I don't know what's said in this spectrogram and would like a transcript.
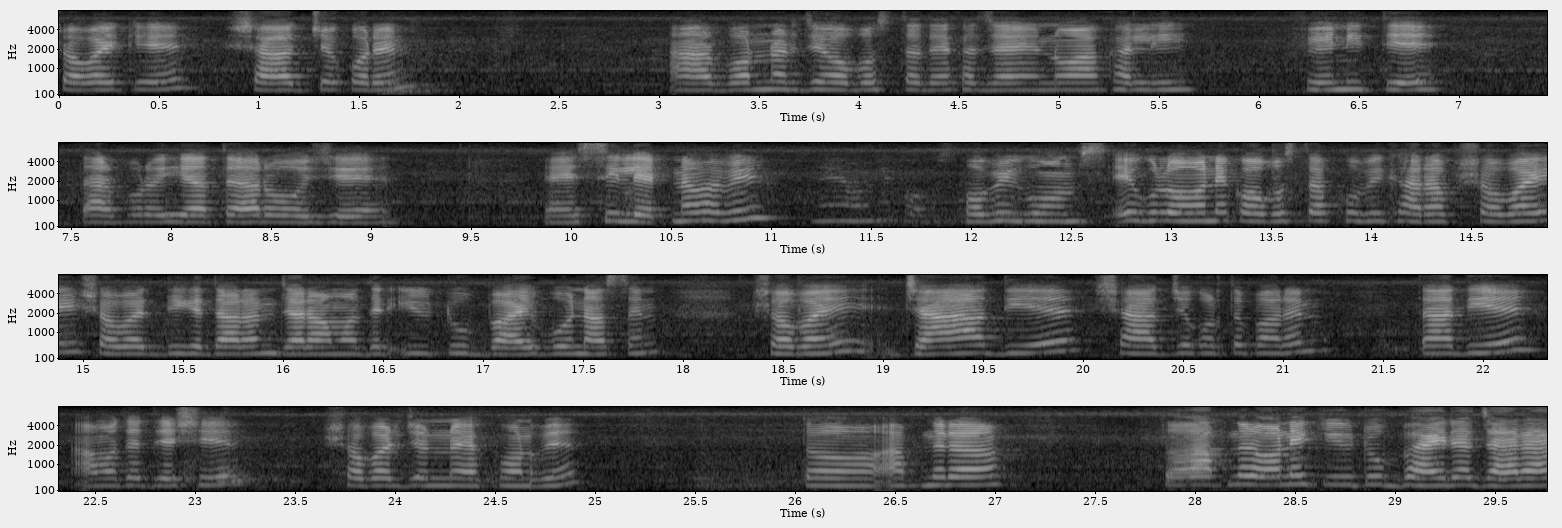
সবাইকে সাহায্য করেন। আর বন্যার যে অবস্থা দেখা যায় নোয়াখালী ফেনীতে তারপরে ইয়াতে আরও ওই যে সিলেট না ভাবি? হ্যাঁ হবিগঞ্জ এগুলো অনেক অবস্থা খুবই খারাপ। সবাই সবার দিকে দাঁড়ান যারা আমাদের ইউটিউব ভাই বোন আছেন সবাই যা দিয়ে সাহায্য করতে পারেন তা দিয়ে আমাদের দেশের সবার জন্য এখন হবে। তো আপনারা তো আপনারা অনেক ইউটিউব ভাইরা যারা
